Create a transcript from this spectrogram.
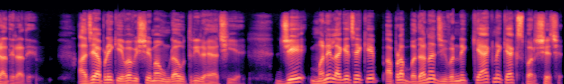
રાધે રાધે. આજે આપણે એક એવા વિષયમાં ઊંડા ઉતરી રહ્યા છીએ જે મને લાગે છે કે આપણા બધાના જીવનને ક્યાંક ને ક્યાંક સ્પર્શે છે.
